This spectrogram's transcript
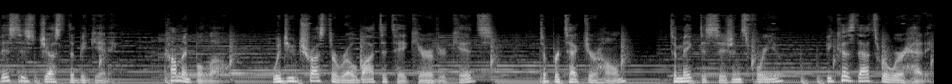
this is just the beginning. Comment below. Would you trust a robot to take care of your kids? To protect your home? To make decisions for you? Because that's where we're heading.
